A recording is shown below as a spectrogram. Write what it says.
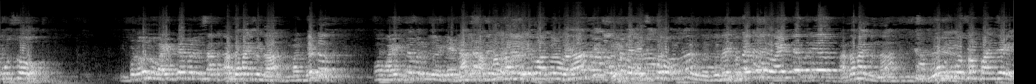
కూర్చో ఇప్పుడు నువ్వు వైట్ పేపర్ వైట్ పేపర్. అర్థమవుతుందా ఊరి కోసం పనిచేయి.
